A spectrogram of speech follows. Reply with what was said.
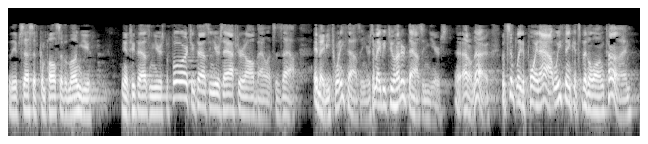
for the obsessive compulsive among you, you know, 2,000 years before, 2,000 years after, it all balances out. It may be 20,000 years. It may be 200,000 years. I don't know. But simply to point out, we think it's been a long time,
